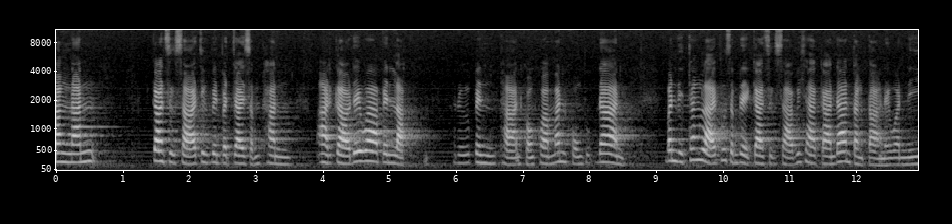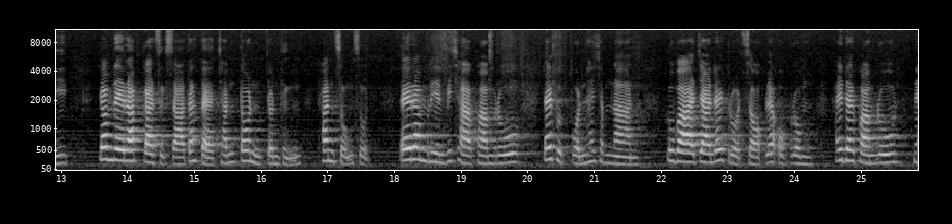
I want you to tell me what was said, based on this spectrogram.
ดังนั้นการศึกษาจึงเป็นปัจจัยสำคัญ อาจกล่าวได้ว่าเป็นหลักหรือเป็นฐานของความมั่นคงทุกด้าน บัณฑิตทั้งหลายผู้สำเร็จการศึกษาวิชาการด้านต่างๆ ในวันนี้ ย่อมได้รับการศึกษาตั้งแต่ชั้นต้นจนถึงขั้นสูงสุด ได้ร่ำเรียนวิชาความรู้ ได้ฝึกฝนให้ชำนาญ รูบาอาจารย์ได้ตรวจสอบและอบรมให้ได้ความรู้ใน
